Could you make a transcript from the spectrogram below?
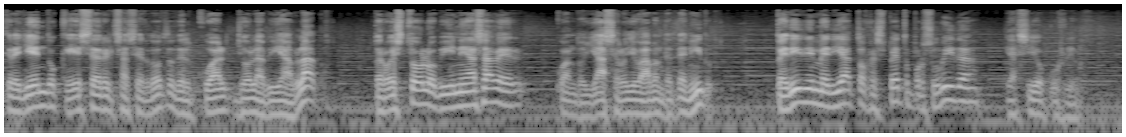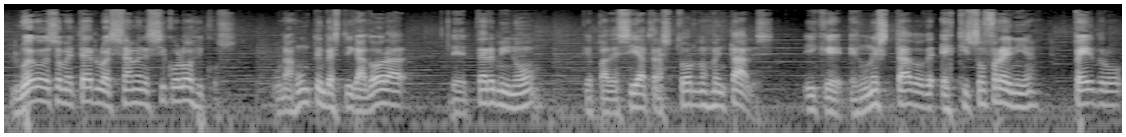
creyendo que ese era el sacerdote del cual yo le había hablado. Pero esto lo vine a saber cuando ya se lo llevaban detenido. Pedí de inmediato respeto por su vida y así ocurrió. Luego de someterlo a exámenes psicológicos, una junta investigadora determinó que padecía trastornos mentales y que en un estado de esquizofrenia, Pedro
